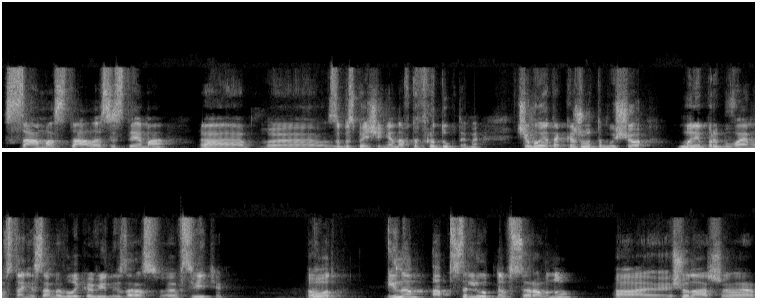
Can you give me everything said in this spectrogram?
сама стала система е, е, забезпечення нафтопродуктами. Чому я так кажу? Тому що ми перебуваємо в стані самої великої війни зараз е, в світі. От. І нам абсолютно все одно, е, що наш, е,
